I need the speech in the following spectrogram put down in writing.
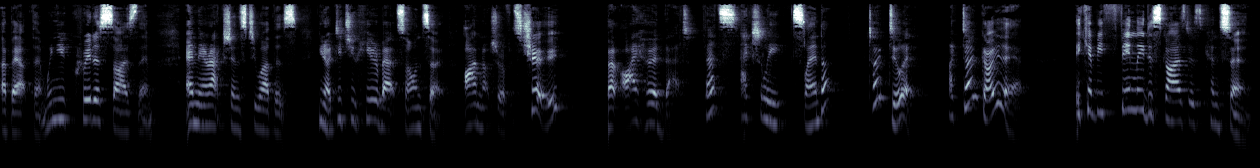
about them, when you criticize them and their actions to others, you know, did you hear about so and so? I'm not sure if it's true, but I heard that. That's actually slander. Don't do it. Like, don't go there. It can be thinly disguised as concern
